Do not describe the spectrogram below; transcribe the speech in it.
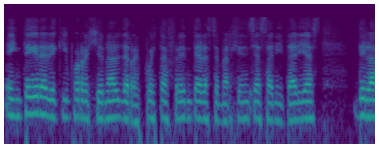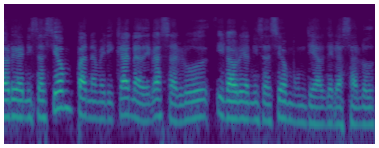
e integra el equipo regional de respuesta frente a las emergencias sanitarias de la Organización Panamericana de la Salud y la Organización Mundial de la Salud.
